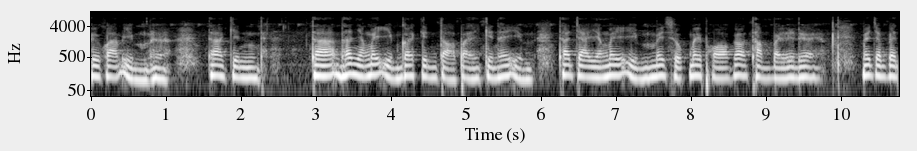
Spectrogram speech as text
คือความอิ่มถ้ากิน ถ้าท่านยังไม่อิ่มก็กินต่อไป กินให้อิ่ม ถ้าใจยังไม่อิ่มไม่สุขไม่พอก็ทำไปเรื่อยๆ ไม่จำเป็น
